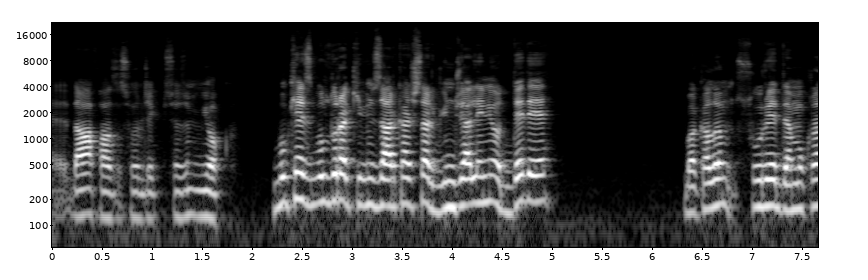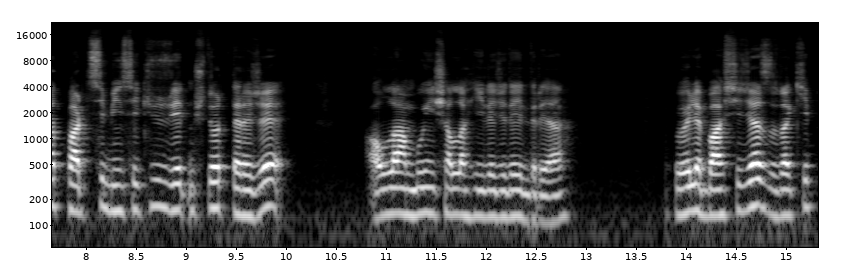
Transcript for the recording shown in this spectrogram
E, daha fazla söyleyecek bir sözüm yok. Bu kez buldu rakibimizi arkadaşlar güncelleniyor dedi. Bakalım Suriye Demokrat Partisi 1874 derece. Allah'ım bu inşallah hileci değildir ya. Böyle başlayacağız. Rakip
